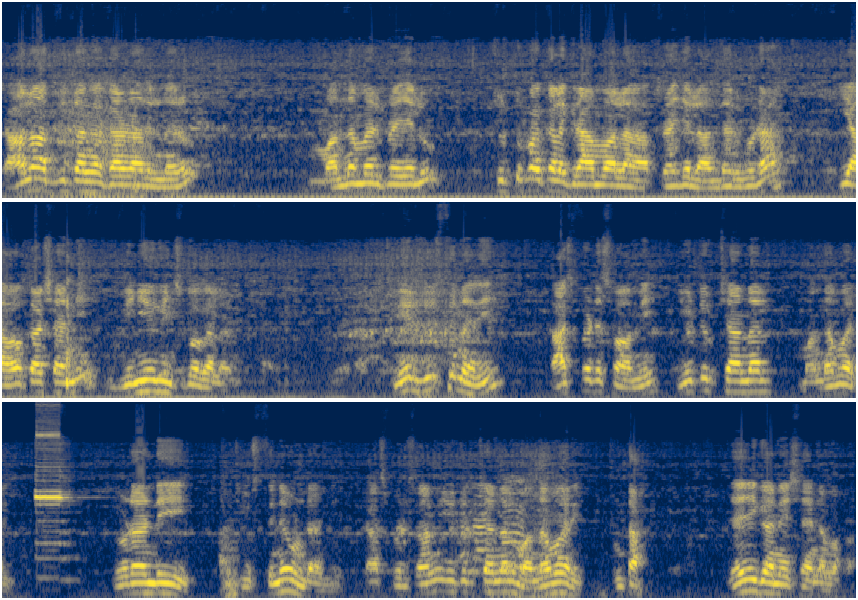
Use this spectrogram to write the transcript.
చాలా అద్భుతంగా గణనాథులు ఉన్నారు. మందమరి ప్రజలు చుట్టుపక్కల గ్రామాల ప్రజలు అందరూ కూడా ఈ అవకాశాన్ని వినియోగించుకోగలరు. మీరు చూస్తున్నది కాసిపేట స్వామి యూట్యూబ్ ఛానల్ మందమరి. చూడండి చూస్తూనే ఉండండి. Kasipeta Swami YouTube channel Mandamarri. ఉంటా. జై గణేష్ అయిన మహా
